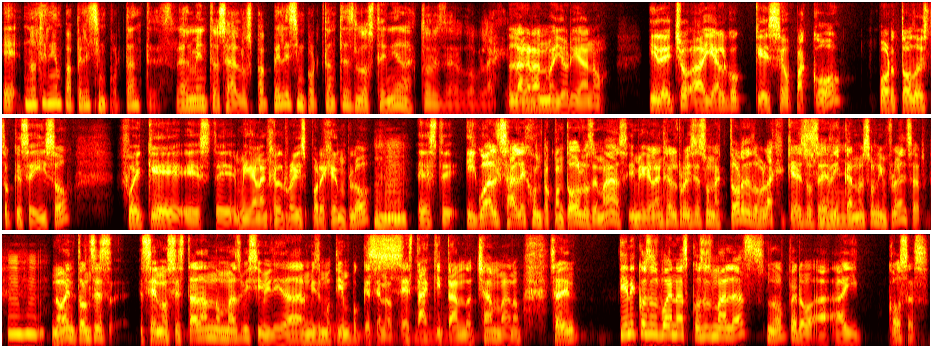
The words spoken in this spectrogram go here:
eh, no tenían papeles importantes, realmente. O sea, los papeles importantes los tenían actores de doblaje. La gran mayoría no. Y de hecho, hay algo que se opacó por todo esto que se hizo. Fue que este Miguel Ángel Ruiz, por ejemplo, este igual sale junto con todos los demás. Y Miguel Ángel Ruiz es un actor de doblaje que a eso se dedica, no es un influencer. ¿no? Entonces se nos está dando más visibilidad al mismo tiempo que se nos Sí. está quitando chamba, ¿no? O sea, tiene cosas buenas, cosas malas, ¿no? Pero ha- hay cosas.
